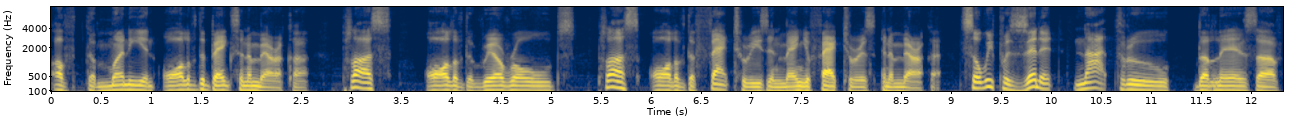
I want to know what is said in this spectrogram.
of the money in all of the banks in America, plus all of the railroads, plus all of the factories and manufacturers in America. So we present it not through the lens of,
